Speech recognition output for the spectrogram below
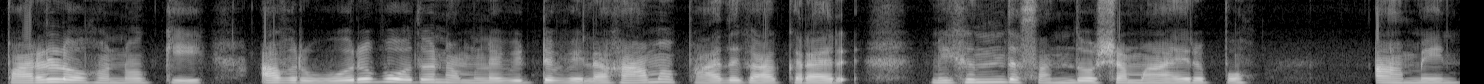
பரலோகம் நோக்கி அவர் ஒருபோதும் நம்மளை விட்டு விலகாமல் பாதுகாக்கிறாரு. மிகுந்த சந்தோஷமாக இருப்போம். ஆமீன்.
